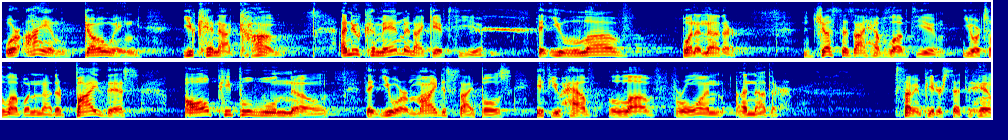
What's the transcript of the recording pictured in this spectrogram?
where I am going, you cannot come. A new commandment I give to you, that you love one another. Just as I have loved you, you are to love one another. By this, all people will know that you are my disciples if you have love for one another. Simon Peter said to him,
